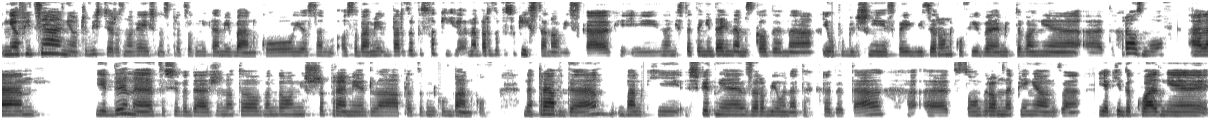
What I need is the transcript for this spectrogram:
Nieoficjalnie oczywiście rozmawialiśmy z pracownikami banku i oso osobami bardzo wysokich, na bardzo wysokich stanowiskach i no niestety nie dali nam zgody na upublicznienie swoich wizerunków i wyemitowanie e, tych rozmów, ale jedyne, co się wydarzy, no to będą niższe premie dla pracowników banków. Naprawdę banki świetnie zarobiły na tych kredytach. E, to są ogromne pieniądze. Jakie dokładnie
